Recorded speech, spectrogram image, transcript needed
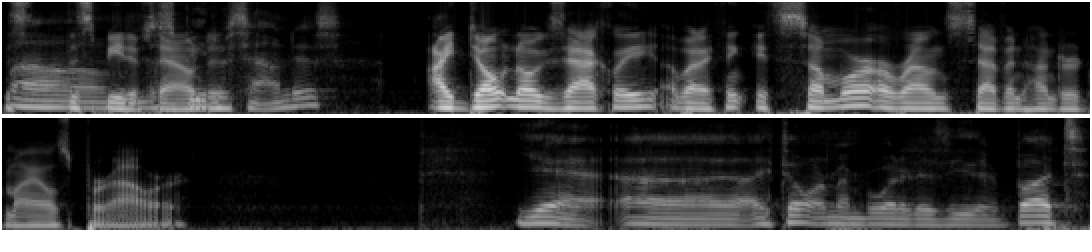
The, s- the speed of um, sound speed of sound is? I don't know exactly, but I think it's somewhere around 700 miles per hour. Yeah, uh, I don't remember what it is either, but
